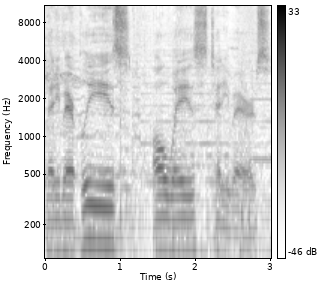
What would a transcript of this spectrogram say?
Teddy bear, please. Always teddy bears.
